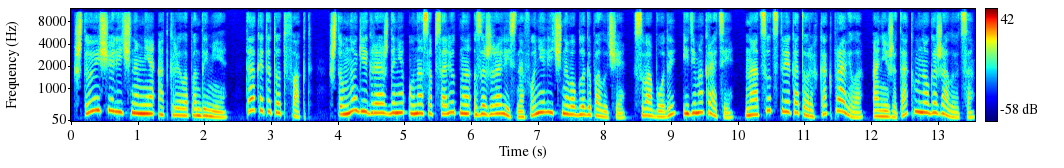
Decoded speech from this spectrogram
Что еще лично мне открыла пандемия, так это тот факт, что многие граждане у нас абсолютно зажрались на фоне личного благополучия, свободы и демократии, на отсутствие которых, как правило, они же так много жалуются.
